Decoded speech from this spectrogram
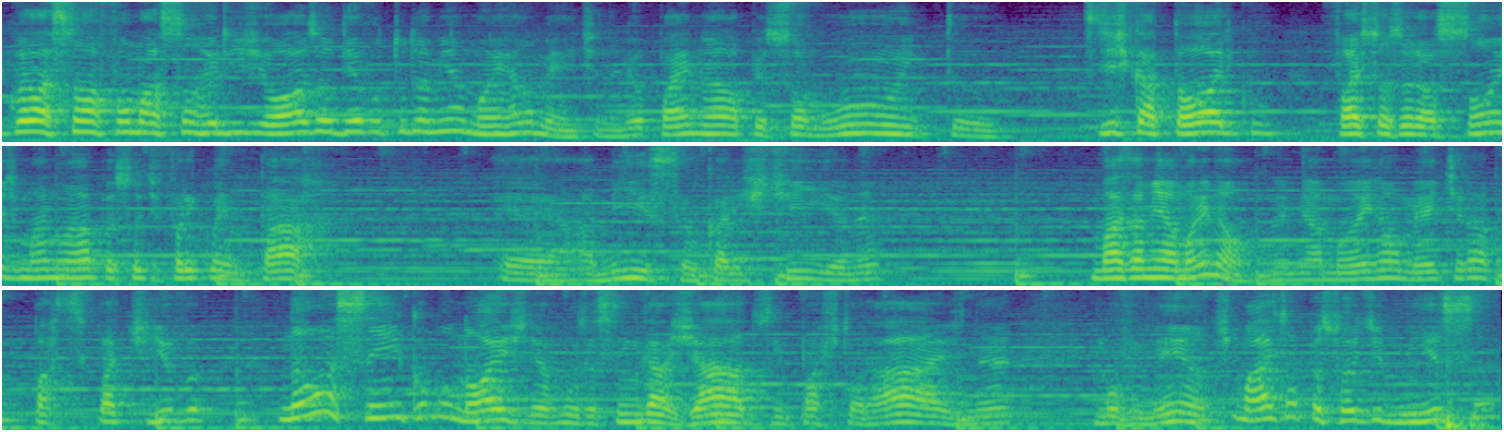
Em relação à formação religiosa, eu devo tudo à minha mãe, realmente. Né? Meu pai não é uma pessoa muito. se diz católico, faz suas orações, mas não é uma pessoa de frequentar é, a missa, a Eucaristia, né? Mas a minha mãe não. Né? Minha mãe realmente era participativa, não assim como nós, né? Vamos assim, engajados em pastorais, né? Em movimentos, mas uma pessoa de missa,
